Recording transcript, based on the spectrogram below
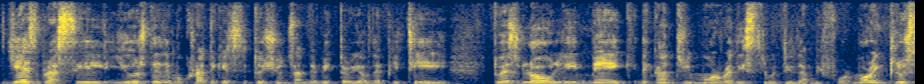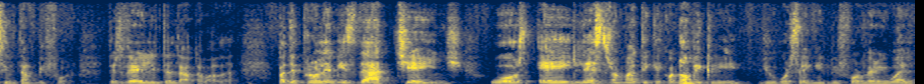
yes, Brazil used the democratic institutions and the victory of the PT to slowly make the country more redistributive than before, more inclusive than before. There's very little doubt about that. But the problem is that change was a less dramatic economically. You were saying it before very well.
